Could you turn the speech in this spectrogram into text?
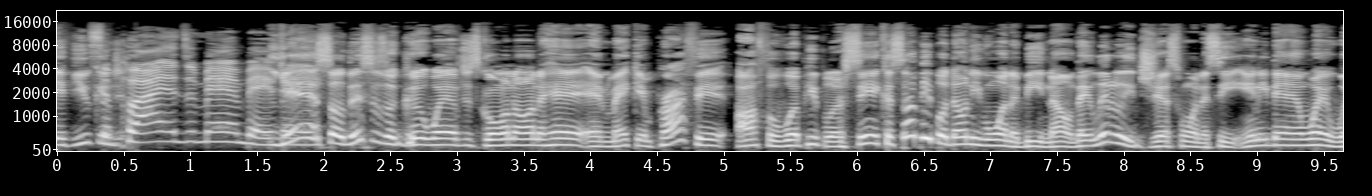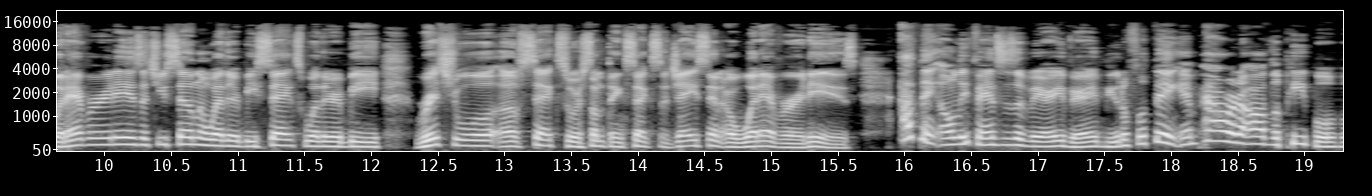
if you can Supply and demand, baby. Yeah, so this is a good way of just going on ahead and making profit off of what people are seeing. Because some people don't even want to be known; they literally just want to see any damn way, whatever it is that you're selling, whether it be sex, whether it be ritual of sex or something sex adjacent or whatever it is. I think OnlyFans is a very, very beautiful thing. Empower to all the people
